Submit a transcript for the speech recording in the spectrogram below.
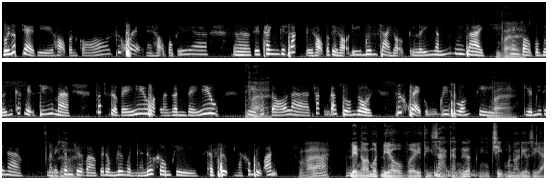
Với lớp trẻ thì họ còn có sức khỏe này họ có cái uh, cái thanh cái sắc để họ có thể họ đi bươn trải họ lấy ngắn nuôi dài. Nhưng và vào với những các nghệ sĩ mà sắp sửa về hưu hoặc là gần về hưu thì Và- lúc đó là sắc cũng đã xuống rồi sức khỏe cũng đi xuống thì và kiếm như thế nào mà lại trông chờ vào cái đồng lương của nhà nước không thì thật sự là không đủ ăn và Đó. để nói một điều với thính giả cả nước chị muốn nói điều gì ạ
